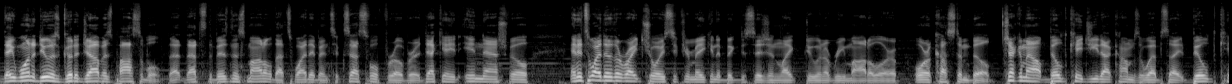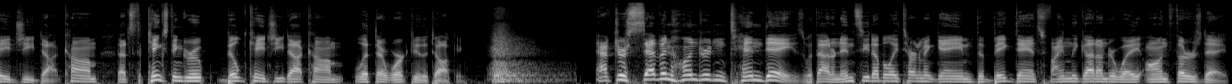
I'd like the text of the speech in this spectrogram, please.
they want to do as good a job as possible. That that's the business model. That's why they've been successful for over a decade in Nashville and it's why they're the right choice if you're making a big decision like doing a remodel or a, or a custom build. Check them out. BuildKG.com is the website. BuildKG.com. That's the Kingston Group. BuildKG.com. Let their work do the talking. After 710 days without an NCAA tournament game, the big dance finally got underway on Thursday.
